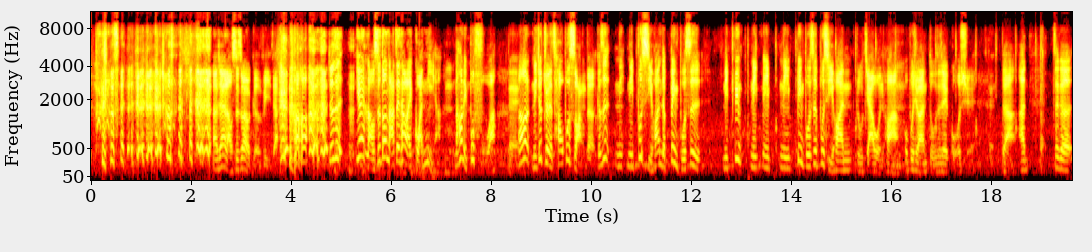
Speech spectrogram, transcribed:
就是就是啊，现在老师坐在我隔壁这样，然后就是因为老师都拿这套来管你啊，然后你不服啊，对，然后你就觉得超不爽的。可是你你不喜欢的并不是你并你你你并不是不喜欢儒家文化嗯，我不喜欢读这些国学。对，啊啊，这个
